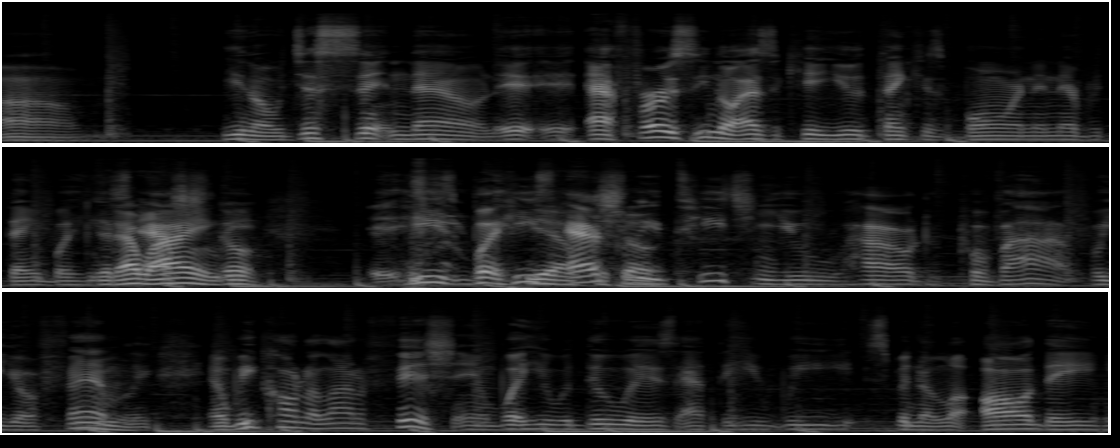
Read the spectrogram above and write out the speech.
um, you know, just sitting down. It, it, at first, you know, as a kid, you'd think it's boring and everything, but he's Yeah, that's why I ain't actually- He's but he's Yeah, actually sure. teaching you how to provide for your family. And we caught a lot of fish. And what he would do is after he we spend all day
